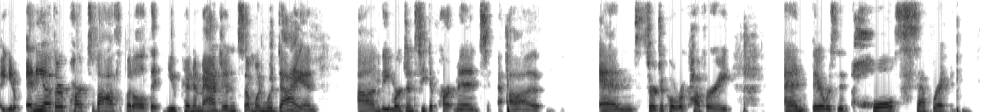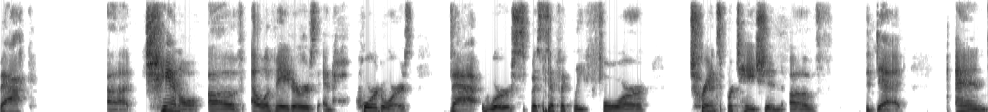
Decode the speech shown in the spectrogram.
you know any other parts of the hospital that you can imagine someone would die in um, the emergency department uh, and surgical recovery. And there was a whole separate back uh, channel of elevators and corridors that were specifically for transportation of the dead. And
